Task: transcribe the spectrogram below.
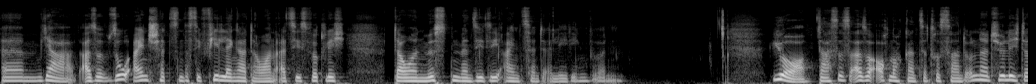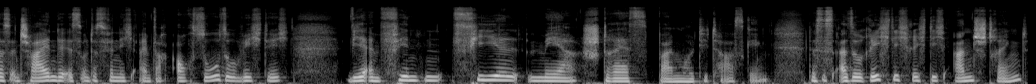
ähm, ja, also so einschätzen, dass sie viel länger dauern, als sie es wirklich dauern müssten, wenn sie sie einzeln erledigen würden. Ja, das ist also auch noch ganz interessant. Und natürlich das Entscheidende ist, und das finde ich einfach auch so, so wichtig, wir empfinden viel mehr Stress beim Multitasking. Das ist also richtig, richtig anstrengend.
